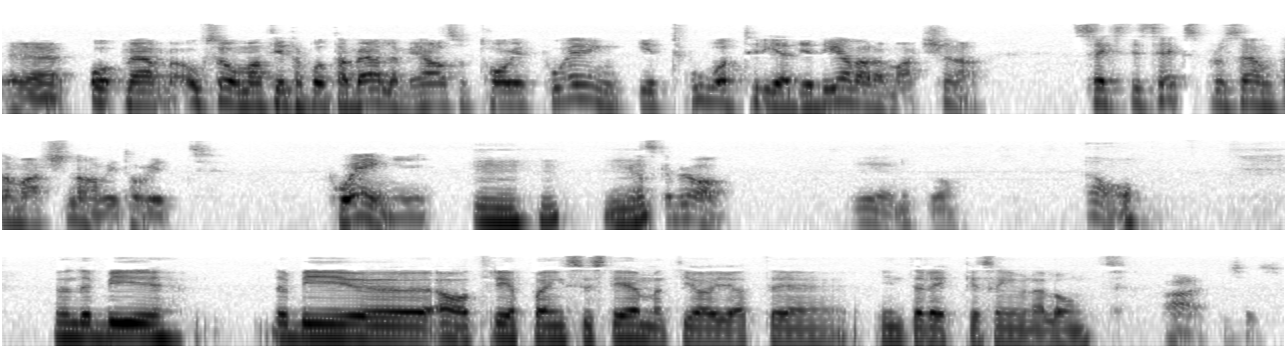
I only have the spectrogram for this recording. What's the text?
Eh, och, men också om man tittar på tabellen. Vi har alltså tagit poäng i två tredjedelar av matcherna. 66 procent av matcherna har vi tagit poäng i. Mm, mm. Ganska bra. Det är jävligt bra. Ja. Men det blir, det blir ju, ja, trepoängssystemet gör ju att det inte räcker så himla långt. Nej, precis.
